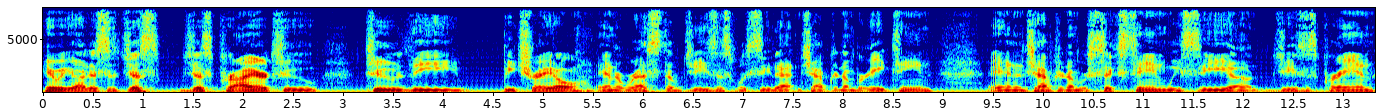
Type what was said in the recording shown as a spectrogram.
Here we are. This is just just prior to to the betrayal and arrest of Jesus. We see that in chapter number 18. And in chapter number 16, we see uh, Jesus praying,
